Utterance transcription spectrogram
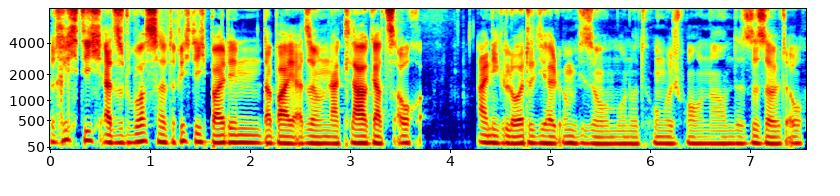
richtig, also du warst halt richtig bei denen dabei. Also na klar gab es auch einige Leute, die halt irgendwie so monoton gesprochen haben. Das ist halt auch,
